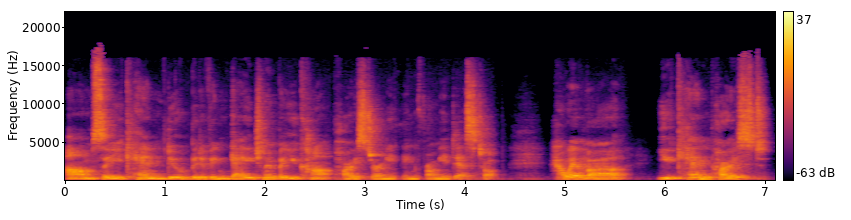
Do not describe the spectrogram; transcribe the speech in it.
Um, so you can do a bit of engagement, but you can't post or anything from your desktop. However, you can post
